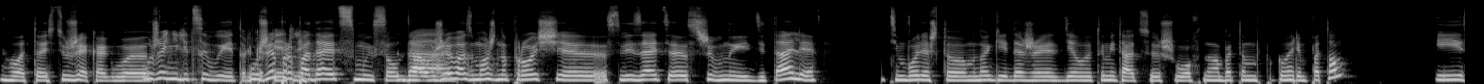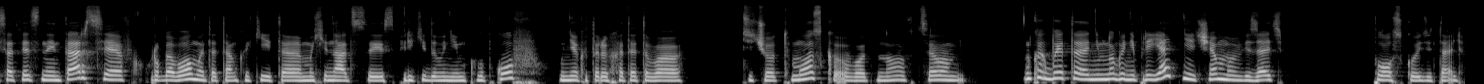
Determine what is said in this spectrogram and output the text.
Вот, то есть уже как бы... Уже не лицевые только уже петли. пропадает смысл, да. Да. Уже, возможно, проще связать э, сшивные детали. Тем более, что многие даже делают имитацию швов, но об этом мы поговорим потом. И, соответственно, интарсия в круговом — это там какие-то махинации с перекидыванием клубков. У некоторых от этого течет мозг, вот, но в целом... Ну, как бы это немного неприятнее, чем вязать плоскую деталь.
